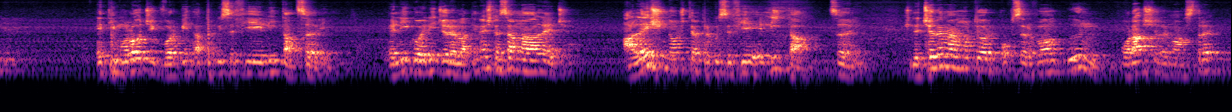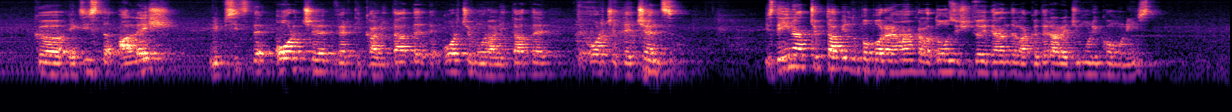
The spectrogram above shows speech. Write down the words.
etimologic vorbind, ar trebui să fie elita țării. Eligo, eligere în latinește, înseamnă alege. Aleșii noștri ar trebui să fie elita țării. Și de cele mai multe ori observăm în orașele noastre că există aleși lipsiți de orice verticalitate, de orice moralitate, de orice decență. Este inacceptabil, după părerea mea, ca la 22 de ani de la căderea regimului comunist,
